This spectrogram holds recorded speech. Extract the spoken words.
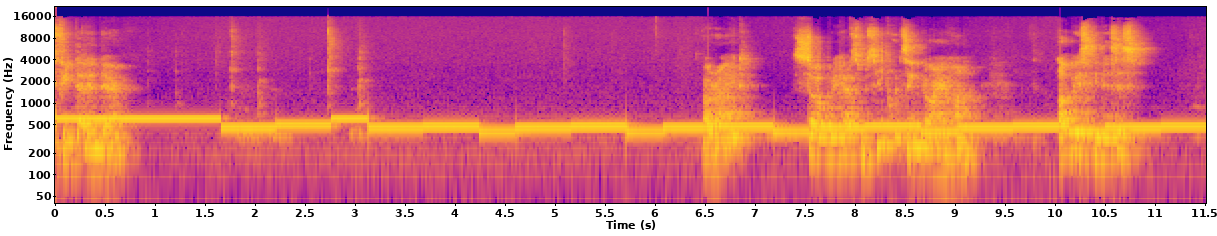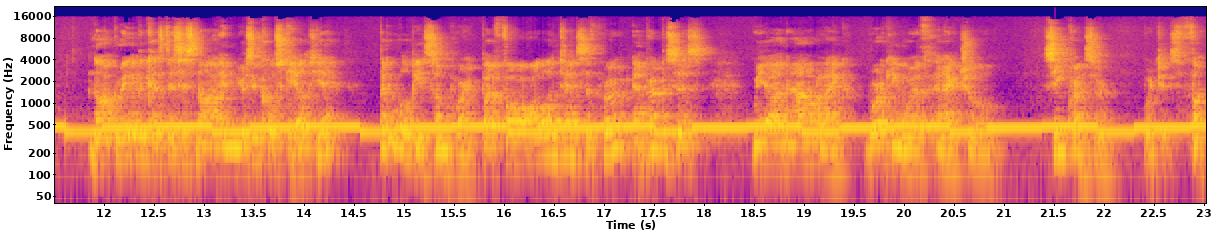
feed that in there. All right. So we have some sequencing going on. Obviously, this is not great because this is not in musical scale here, but it will be at some point. But for all intents and purposes, we are now like working with an actual sequencer, which is fun.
